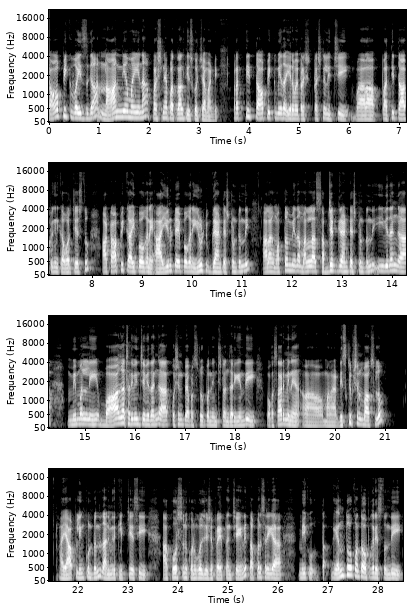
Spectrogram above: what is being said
టాపిక్ వైజ్గా నాణ్యమైన ప్రశ్న పత్రాలు తీసుకొచ్చామండి. ప్రతి టాపిక్ మీద ఇరవై ప్రశ్న ప్రశ్నలు ఇచ్చి ప్రతి టాపిక్ని కవర్ చేస్తూ ఆ టాపిక్ అయిపోగానే ఆ యూనిట్ అయిపోగానే యూనిట్ గ్రాండ్ టెస్ట్ ఉంటుంది. అలా మొత్తం మీద మళ్ళీ సబ్జెక్ట్ గ్రాండ్ టెస్ట్ ఉంటుంది. ఈ విధంగా మిమ్మల్ని బాగా చదివించే విధంగా క్వశ్చన్ పేపర్స్ రూపొందించడం జరిగింది. ఒకసారి మీ మన డిస్క్రిప్షన్ బాక్స్లో ఆ యాప్ లింక్ ఉంటుంది. దాని మీద క్లిక్ చేసి ఆ కోర్సును కొనుగోలు చేసే ప్రయత్నం చేయండి. తప్పనిసరిగా మీకు త- ఎంతో కొంత ఉపకరిస్తుంది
